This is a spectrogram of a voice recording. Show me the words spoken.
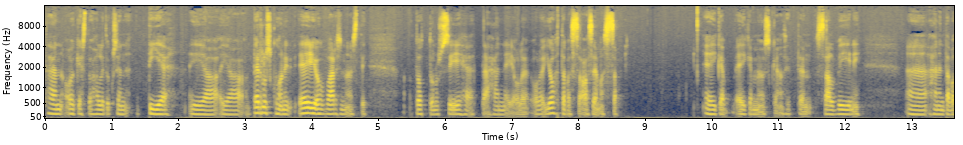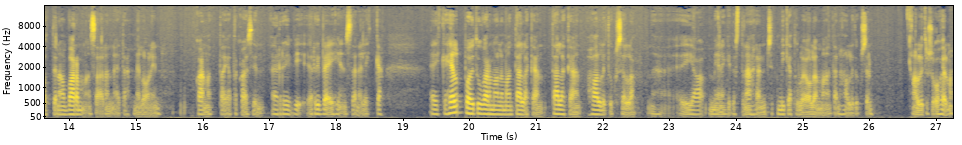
tähän oikeistohallituksen tie, ja, ja Berlusconi ei ole varsinaisesti tottunut siihen, että hän ei ole, ole johtavassa asemassa – eikä, eikä myöskään sitten Salvini. Hänen tavoitteena on varmaan saada näitä Melonin kannattajia takaisin rivi, riveihinsä, eli Eli helppo ei tule varmaan olemaan tälläkään, tälläkään hallituksella, ja mielenkiintoista nähdä nyt sitten, mikä tulee olemaan tämän hallituksen hallitusohjelma.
